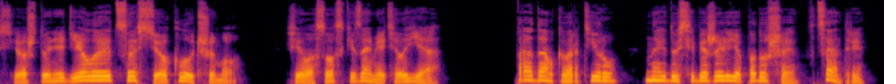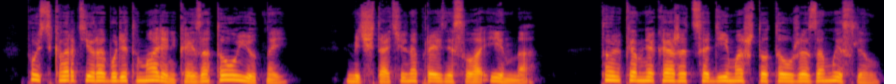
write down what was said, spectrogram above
«Все, что не делается, все к лучшему», — философски заметил я. «Продам квартиру, найду себе жилье по душе, в центре. Пусть квартира будет маленькой, зато уютной», — мечтательно произнесла Инна. «Только мне кажется, Дима что-то уже замыслил.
